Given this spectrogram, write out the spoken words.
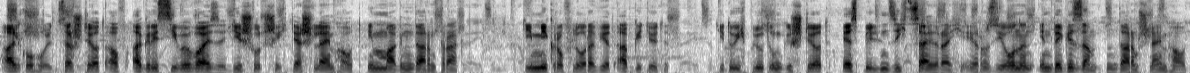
Alkohol zerstört auf aggressive Weise die Schutzschicht der Schleimhaut im Magen-Darm-Trakt. Die Mikroflora wird abgetötet, die Durchblutung gestört, es bilden sich zahlreiche Erosionen in der gesamten Darmschleimhaut.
